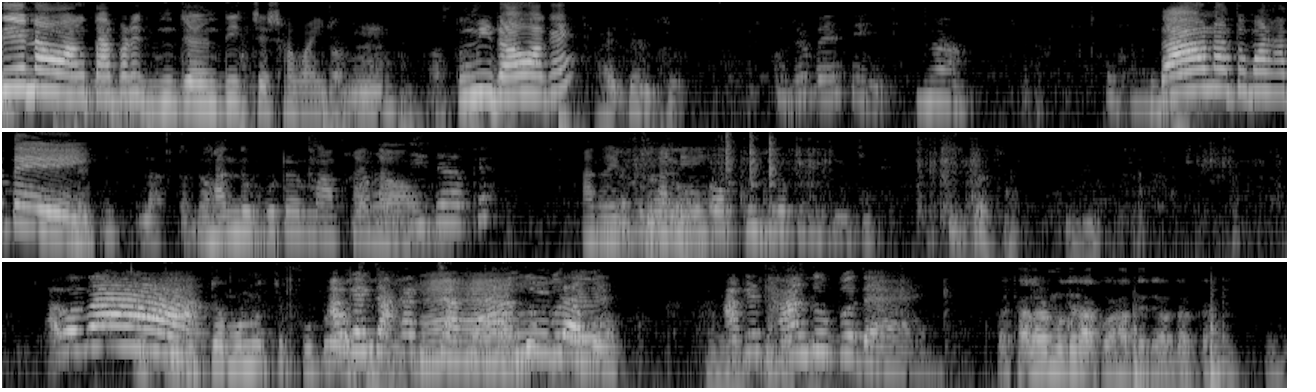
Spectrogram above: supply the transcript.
দিয়ে নাও তারপরে দিচ্ছে সবাই। তুমি দাও আগে। দাও না তোমার হাতে। ধান দুপুটোর মাথায় দাও। আর একটুখানি। ঠিক আছে বাবা! এদিকটা মনে হচ্ছে ফুটো আগে টাকা দিচ্ছে আগে হ্যাঁ, দুব্বো ধান দুব্বো দেয়। থালার মধ্যে রাখো হাতে দেওয়ার দরকার নেই হুম।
